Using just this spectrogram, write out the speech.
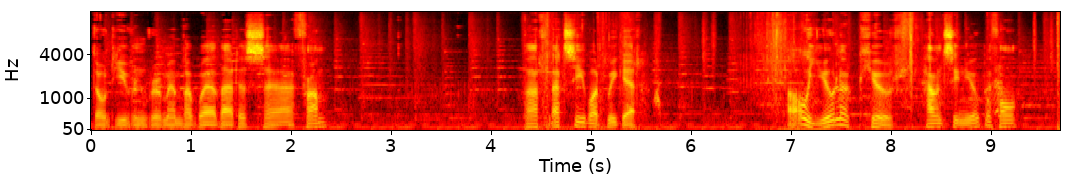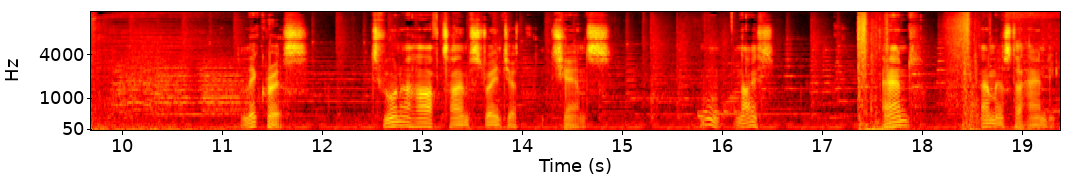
don't even remember where that is uh, from. But let's see what we get. Oh, you look cute. Haven't seen you before. Licorice. Two and a half times stranger chance. Hmm, nice. And a Mr. Handy.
